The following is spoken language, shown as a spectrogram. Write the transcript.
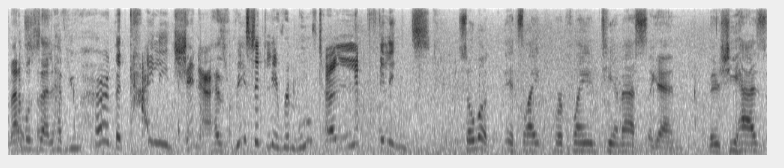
Mademoiselle, have you heard that Kylie Jenner has recently removed her lip fillings? So look, it's like we're playing TMS again. There, she has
